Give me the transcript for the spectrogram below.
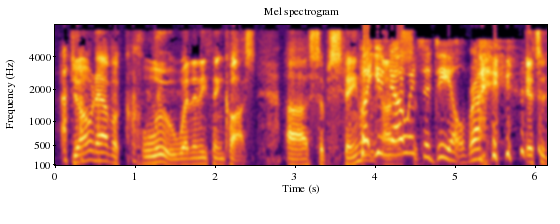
don't have a clue what anything costs. Uh, sustainable. but you uh, know sub- it's a deal, right? it's a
